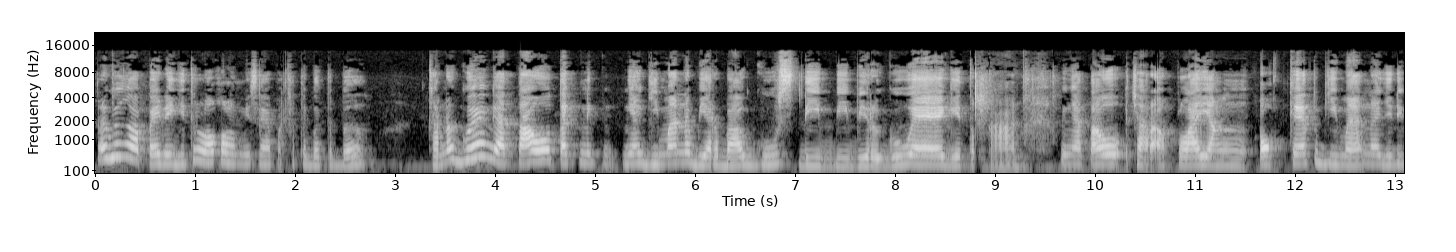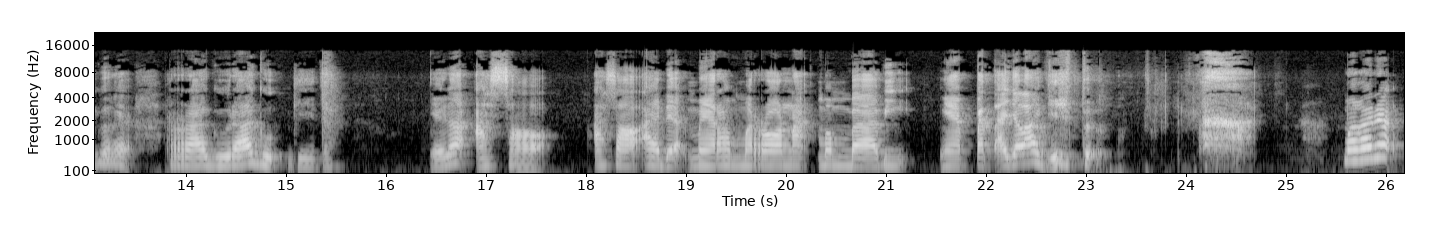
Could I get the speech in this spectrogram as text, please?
Karena gue nggak pede gitu loh kalau misalnya pakai tebel-tebel. Karena gue nggak tahu tekniknya gimana biar bagus di bibir gue gitu kan. Gue nggak tahu cara apply yang oke okay tuh gimana jadi gue kayak ragu-ragu gitu ya udah asal asal ada merah merona membabi ngepet aja lah gitu. Makanya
